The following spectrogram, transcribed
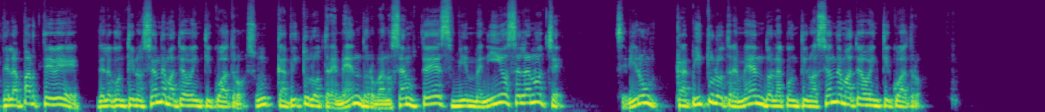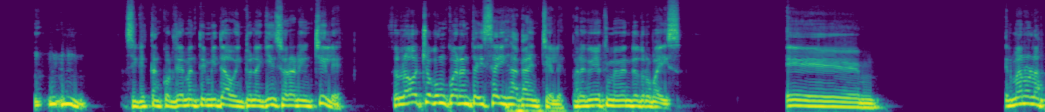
de la parte B, de la continuación de Mateo 24. Es un capítulo tremendo, hermano. Sean ustedes bienvenidos en la noche. Se viene un capítulo tremendo, la continuación de Mateo 24. Así que están cordialmente invitados, 21 a 15 horario en Chile. Son las 8.46 acá en Chile, para aquellos que me ven de otro país. Eh, hermano, las,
